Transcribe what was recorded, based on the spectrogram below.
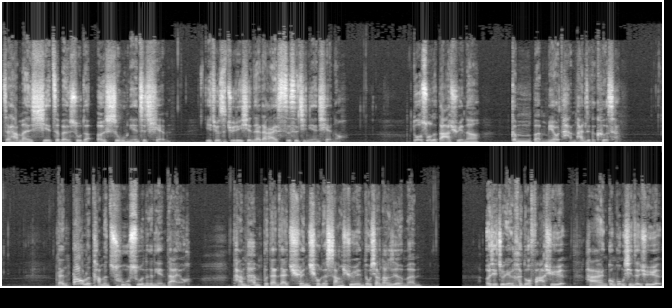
在他们写这本书的二十五年之前，也就是距离现在大概四十几年前哦，多数的大学呢，根本没有谈判这个课程。但到了他们出书的那个年代哦，谈判不但在全球的商学院都相当热门，而且就连很多法学院和公共行政学院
